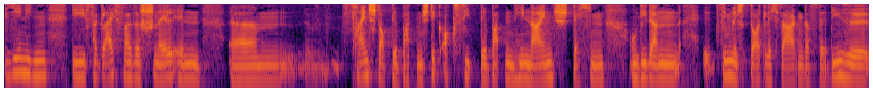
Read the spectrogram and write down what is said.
diejenigen, die vergleichsweise schnell in ähm, Feinstaubdebatten, Stickoxiddebatten hineinstechen und die dann ziemlich deutlich sagen, dass der Diesel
